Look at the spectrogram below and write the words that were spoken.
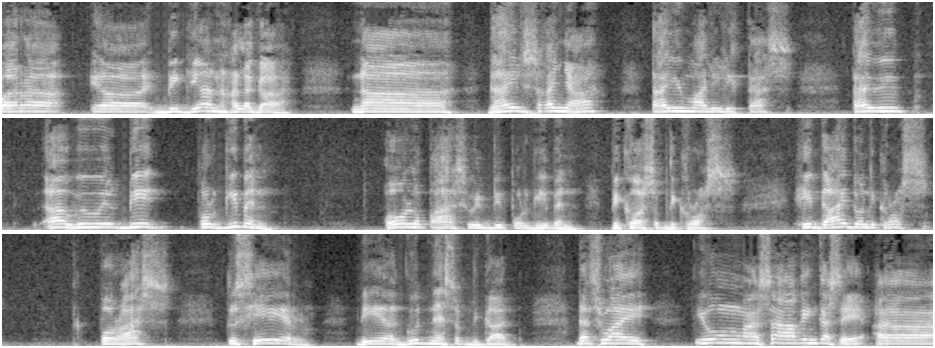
para ah, bigyan halaga na Dahil sa Kanya, tayo maliligtas. Tayo, uh, we will be forgiven. All of us will be forgiven because of the cross. He died on the cross for us to share the uh, goodness of the God. That's why yung uh, sa akin kasi uh,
